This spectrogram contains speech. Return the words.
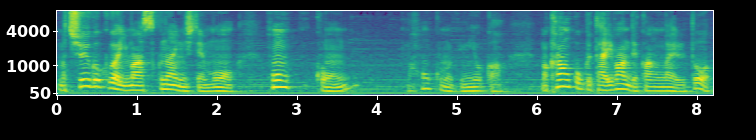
まあ、中国は今少ないにしても香港、まあ、香港も微妙か、まあ、韓国台湾で考えると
